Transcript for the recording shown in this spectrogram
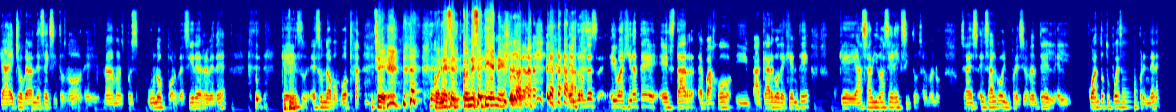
que ha hecho grandes éxitos, ¿no? Eh, nada más, pues, uno por decir RBD, que es, es, una bombota. Sí, con, ese, con ese tiene. Entonces, imagínate estar bajo y a cargo de gente que ha sabido hacer éxitos, hermano. O sea, es, es algo impresionante el, el cuánto tú puedes aprender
